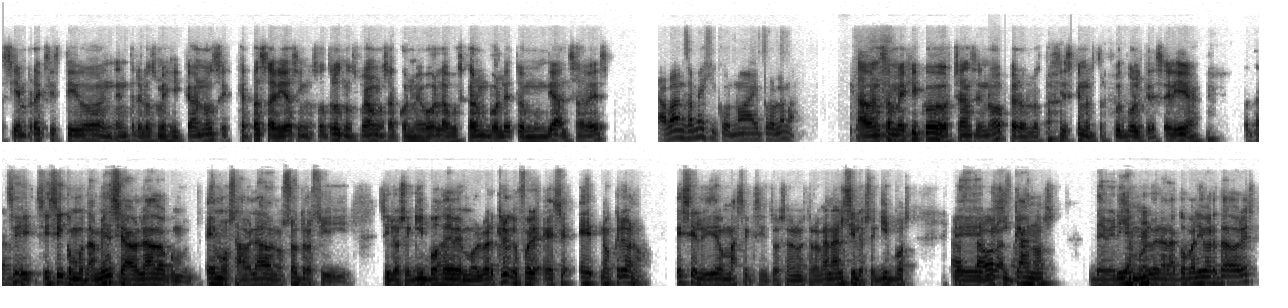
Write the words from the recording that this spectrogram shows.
siempre ha existido entre los mexicanos. ¿Qué pasaría si nosotros nos fuéramos a Conmebol a buscar un boleto de mundial, sabes? Avanza México, no hay problema. Avanza México, chance no, pero lo que sí es que nuestro fútbol crecería. Sí, sí, sí, como también se ha hablado, como hemos hablado nosotros, si, si los equipos deben volver. Creo que fue, ese, eh, no creo no, es el video más exitoso de nuestro canal, si los equipos eh, mexicanos deberían volver a la Copa Libertadores.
